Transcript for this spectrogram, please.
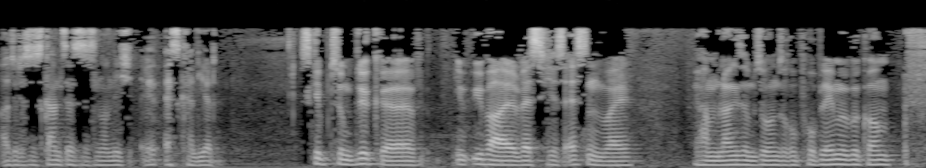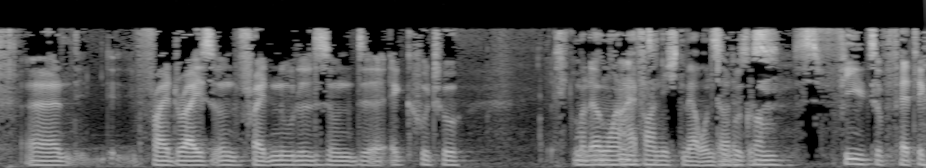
Also das ist Ganze ist noch nicht e- eskaliert. Es gibt zum Glück äh, überall westliches Essen, weil wir haben langsam so unsere Probleme bekommen. Äh, Fried Rice und Fried Noodles und äh, Egg Kutu Kriegt man irgendwann einfach nicht mehr zu runter. Das ist, bekommen. Das ist viel zu fettig.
